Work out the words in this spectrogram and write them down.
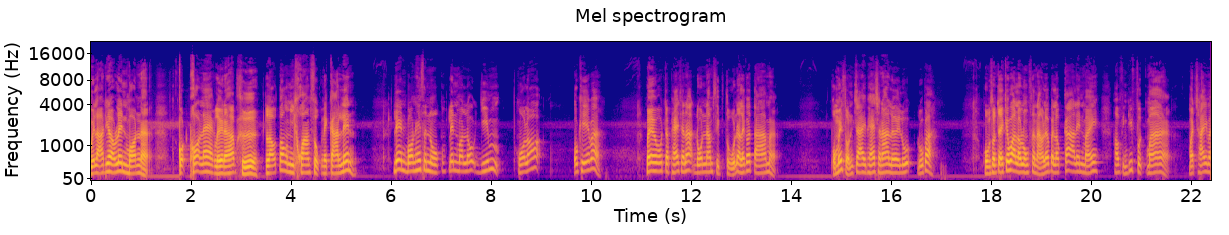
เวลาที่เราเล่นบอลน่ะกฎข้อแรกเลยนะครับ คือเราต้องมีความสุขในการเล่น เล่นบอลให้สนุก เล่นบอลแล้วยิ้ม หัวเราะ โอเคป่ะไม่ว่าจะแพ้ชนะโดนนำสิบศูนย์อะไรก็ตามอะ ผมไม่สนใจแพ้ชนะเลยรู้รู้ป่ะ ผมสนใจแค่ว่าเราลงสนามแล้วไปเรากล้าเล่นไหมเอาสิ่งที่ฝึกมา มาใช้ไหม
